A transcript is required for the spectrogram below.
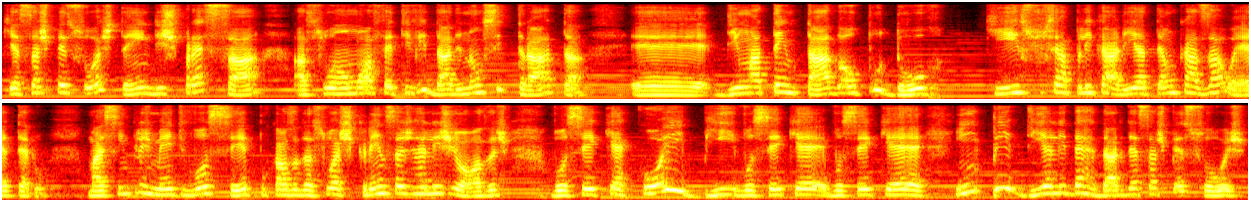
que essas pessoas têm de expressar a sua homoafetividade. Não se trata é, de um atentado ao pudor, que isso se aplicaria até um casal hétero, mas simplesmente você, por causa das suas crenças religiosas, você quer coibir, você quer, você quer impedir a liberdade dessas pessoas.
